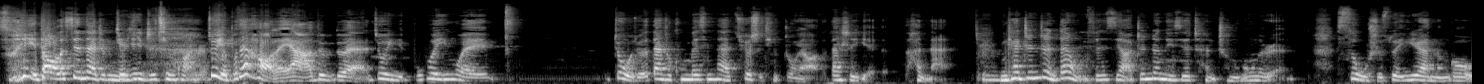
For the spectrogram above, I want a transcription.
所以到了现在这个年纪就一直轻狂着。就也不太好了呀，对不对？就也不会因为，就我觉得，但是空杯心态确实挺重要的，但是也很难。嗯你看，真正，但我们分析啊，真正那些成成功的人，四五十岁依然能够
